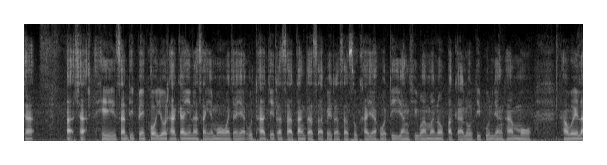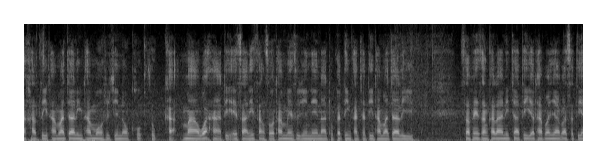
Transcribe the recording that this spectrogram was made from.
ชะปะชะเหสันติเปโคโยทากายนะสังยโมวจายะอุทธาเจตสาตังตัสสะเปตสสะสุขายะโหติยังชีวามโนปกาโรติปุญญังธรรมโม ฮาเวลคติธรรมจาริงธรรมโมสุจินโนคุสุขะมาวหาติเอสานิสังโสธรรมเมสุจินเนนะทุกติงคัจติธรรมจารีสัพเพสังขารานิจติยถาปัญญาปัสสติย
